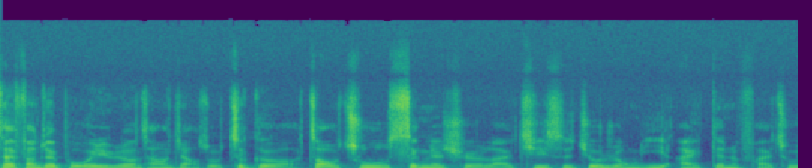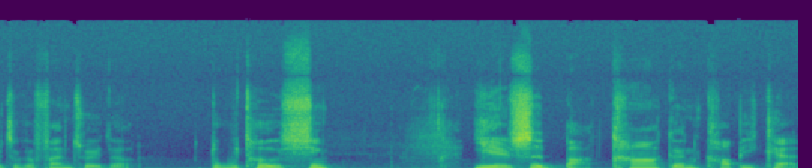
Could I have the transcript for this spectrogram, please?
在犯罪普惠理论上常常讲说，这个找出 signature 来，其实就容易 identify 出这个犯罪的独特性，也是把它跟 copycat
